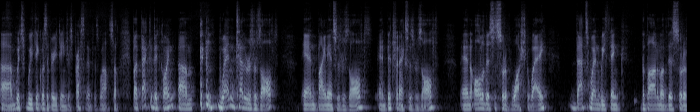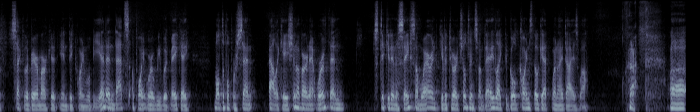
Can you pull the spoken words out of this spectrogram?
um, which we think was a very dangerous precedent as well. So, but back to Bitcoin. Um, when Tether is resolved, and Binance is resolved, and Bitfinex is resolved, and all of this is sort of washed away, that's when we think the bottom of this sort of secular bear market in Bitcoin will be in. And that's a point where we would make a multiple percent allocation of our net worth and stick it in a safe somewhere and give it to our children someday, like the gold coins they'll get when I die as well. Huh. Uh,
